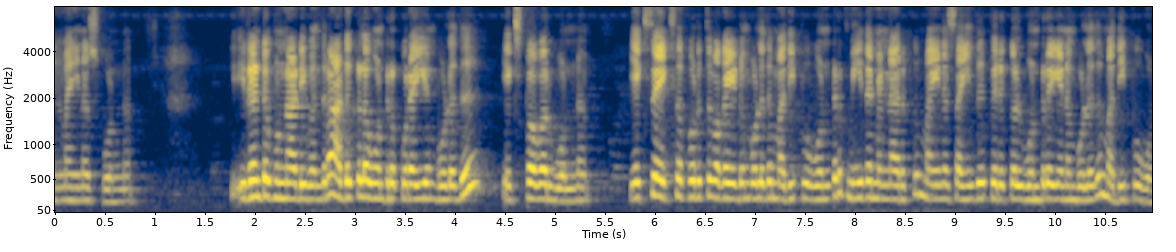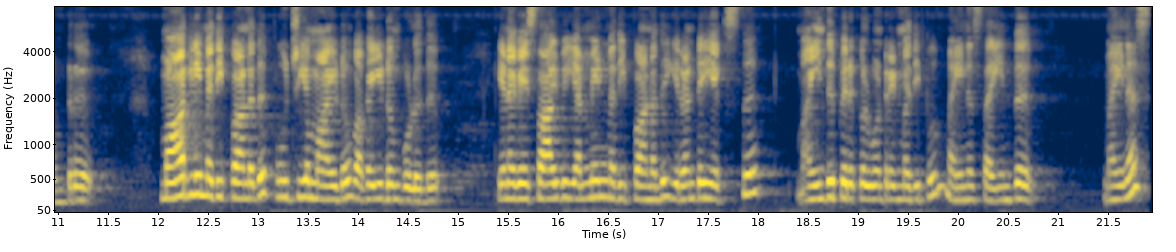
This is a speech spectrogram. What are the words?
என் மைனஸ் ஒன்று இரண்டு முன்னாடி வந்துடும் அடுக்கில் ஒன்று குறையும் பொழுது எக்ஸ் பவர் ஒன்று எக்ஸை எக்ஸை பொறுத்து வகையிடும் பொழுது மதிப்பு ஒன்று. மீதம் என்ன இருக்குது மைனஸ் ஐந்து பெருக்கல் ஒன்று எனும் பொழுது மதிப்பு ஒன்று. மார்லி மதிப்பானது பூஜ்ஜியம் ஆயிடும் வகையிடும் பொழுது. எனவே சாய்வு எம்மின் மதிப்பானது இரண்டு எக்ஸு ஐந்து பெருக்கள் ஒன்றின் மதிப்பு மைனஸ் ஐந்து மைனஸ்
